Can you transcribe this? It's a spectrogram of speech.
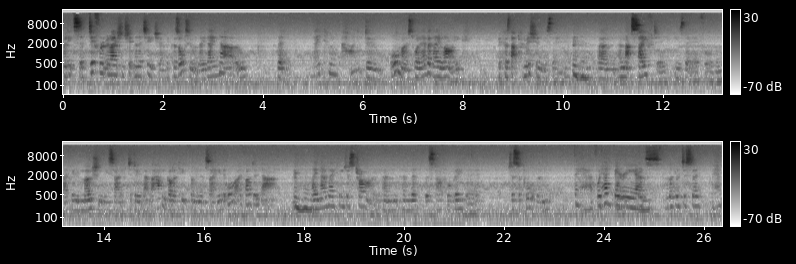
But it's a different relationship than a teacher because ultimately they know that they can kind of do almost whatever they like because that permission is there Mhm. um, and that safety is there for them. They feel emotionally safe to do that. They haven't got to keep coming and saying, "Is it all right if I do that?" Mhm. They know they can just try, and, and that the staff will be there to support them. They have. We had very, um, it's lovely to see. we had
